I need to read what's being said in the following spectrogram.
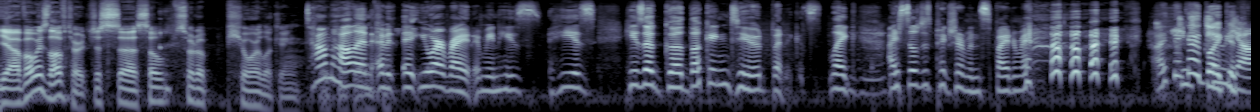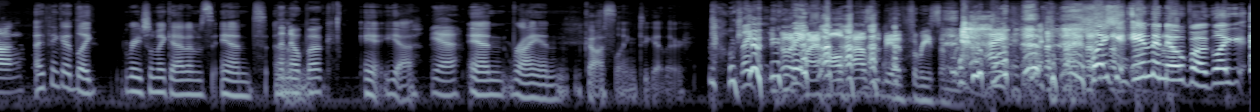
Yeah, I've always loved her. Just uh, so sort of pure looking. Tom Holland, I mean, uh, you are right. I mean, he's he is he's a good looking dude, but it's like Mm-hmm. I still just picture him in Spider Man. like, I think He's I'd like too it. young. I think I'd like Rachel McAdams and the um, Notebook. a- yeah, Yeah. and Ryan Gosling together. Like, You know, like my hall pass would be a threesome with. I, like in the Notebook, like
